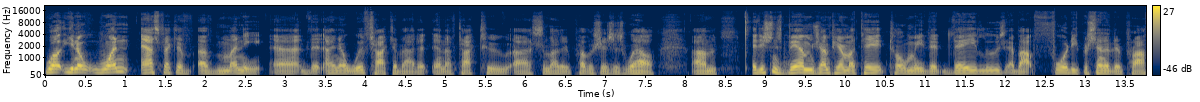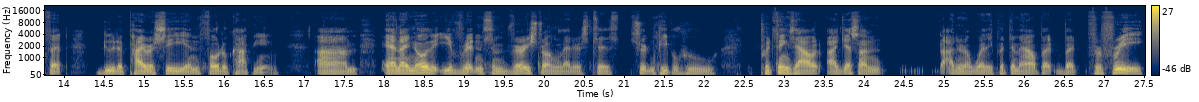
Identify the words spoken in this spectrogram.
Well, you know, one aspect of, of money uh, that I know we've talked about it, and I've talked to uh, some other publishers as well. Um, Editions BIM, Jean Pierre Mathez told me that they lose about 40% of their profit due to piracy and photocopying. Um, and I know that you've written some very strong letters to certain people who put things out, I guess, on I don't know where they put them out, but but for free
